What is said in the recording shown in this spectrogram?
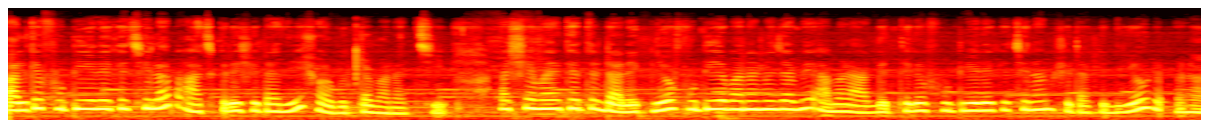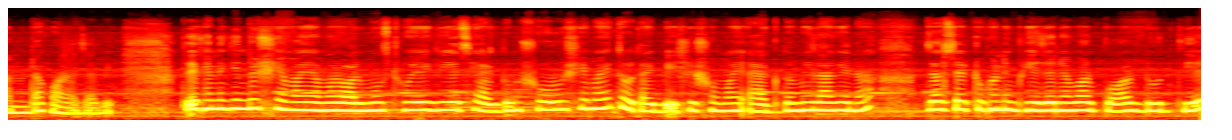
কালকে ফুটিয়ে রেখেছিলাম, আজকের সেটা দিয়ে শরবতটা বানাচ্ছি। আর সেমাইয়ের ক্ষেত্রে ডাইরেক্টলিও ফুটিয়ে বানানো যাবে, আবার আগের থেকে ফুটিয়ে রেখেছিলাম, সেটাকে দিয়েও রান্নাটা করা যাবে। তো এখানে কিন্তু সেমাই আমার অলমোস্ট হয়ে গিয়েছে, একদম সরু সেমাই তো, তাই বেশি সময় একদমই লাগে না। জাস্ট একটুখানি ভেজে নেওয়ার পর দুধ দিয়ে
